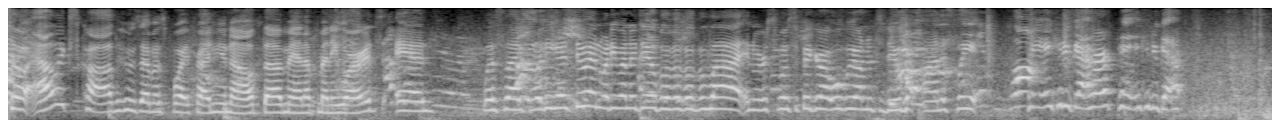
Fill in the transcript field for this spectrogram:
So Alex called, who's Emma's boyfriend, you know, the man of many words, and was like, what are you guys doing? What do you want to do? Blah, blah, blah, blah, blah. And we were supposed to figure out what we wanted to do, but honestly, Peyton, can you get her? Peyton, can you get her?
